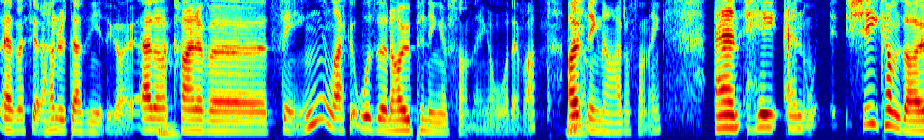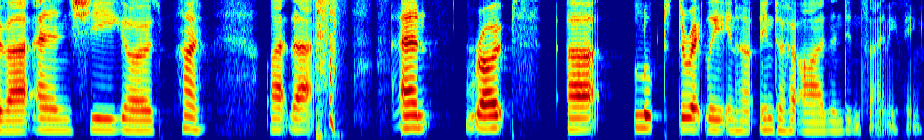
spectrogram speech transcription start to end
as i said 100000 years ago at a kind of a thing like it was an opening of something or whatever Yeah. opening night or something. And he and she comes over and she goes hi like that. And ropes uh, looked directly in her into her eyes and didn't say anything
